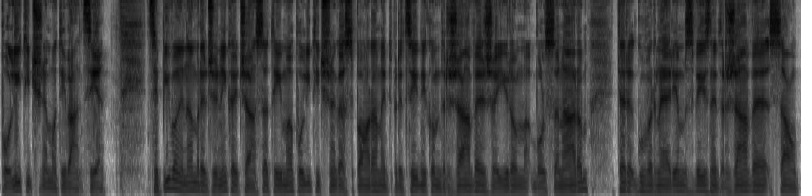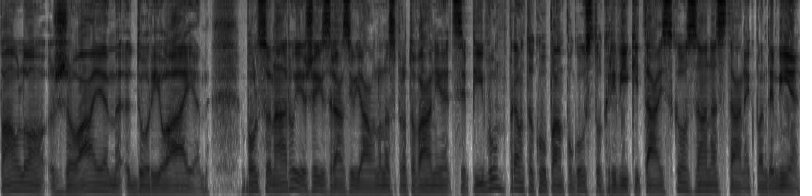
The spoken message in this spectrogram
politične motivacije. Cepivo je namreč že nekaj časa tema političnega spora med predsednikom države Jairom Bolsonarom ter guvernerjem zvezdne države Sao Paulo Joajem Dorioajem. Bolsonaro je že izrazil javno nasprotovanje cepivu, prav tako pa pogosto krivi Kitajsko Kitajsko za nastanek pandemije.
